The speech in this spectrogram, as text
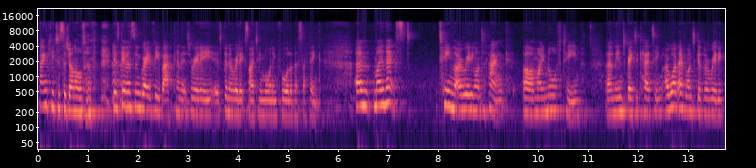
Thank you to Sir John Oldham. He's given some great feedback and it's really it's been a really exciting morning for all of us, I think. Um, my next team that I really want to thank are my North team, um, the integrated care team. I want everyone to give them a really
